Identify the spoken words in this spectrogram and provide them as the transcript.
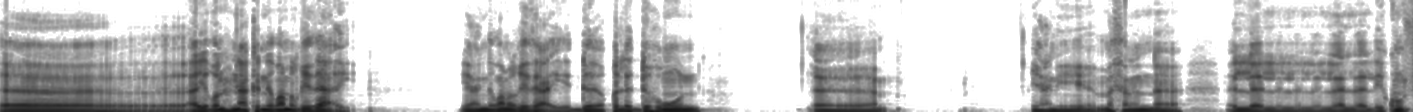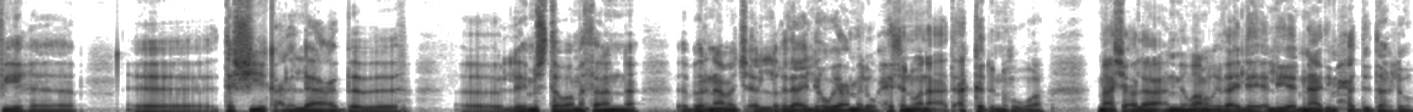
آه، أيضا هناك النظام الغذائي. يعني النظام الغذائي قلة دهون. آه، يعني مثلا يكون فيه آه، تشيك على اللاعب لمستوى مثلا برنامج الغذائي اللي هو يعمله بحيث إنه أنا أتأكد إنه هو ماشي على النظام الغذائي اللي, اللي النادي محدده له.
